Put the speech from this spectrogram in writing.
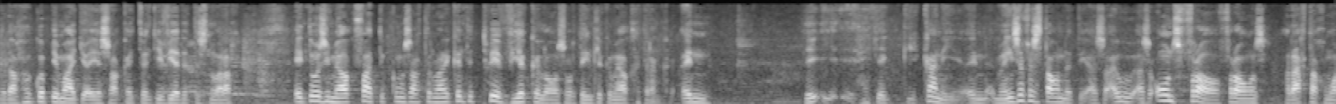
Ja, dan gaan koop jy maar uit jou eie sak uit want jy weet dit is nodig. Toe ons die melk vat, toe kom ons agter maar die kind het 2 weke laas ordentlike melk gedrink. En jy, jy jy jy kan nie en mense verstaan dit nie. As ou as ons vra, vra ons regtig om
